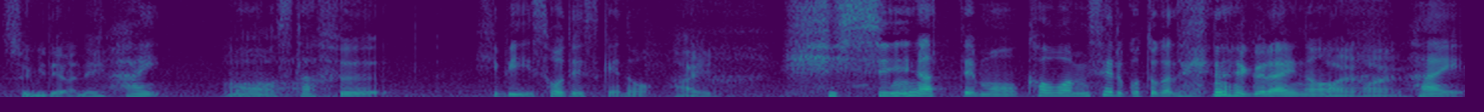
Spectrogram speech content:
そういう意味ではね。はい。もうスタッフ日々そうですけど、はい、必死になってもう顔は見せることができないぐらいの、はい、はい。はい、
